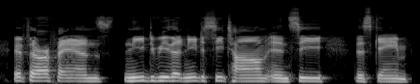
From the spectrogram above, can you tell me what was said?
if there are fans, need to be there, need to see Tom and see this game.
